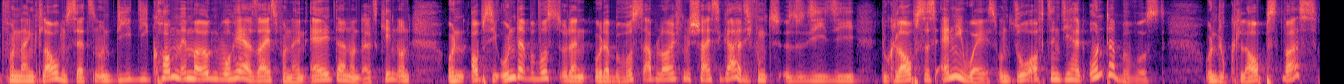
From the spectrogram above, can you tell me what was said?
von deinen Glaubenssätzen und die, die kommen immer irgendwo her, sei es von deinen Eltern und als Kind und, und ob sie unterbewusst oder, oder bewusst abläufen, ist scheißegal. Sie funkt, also sie, sie, du glaubst es anyways und so oft sind die halt unterbewusst. Und du glaubst was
